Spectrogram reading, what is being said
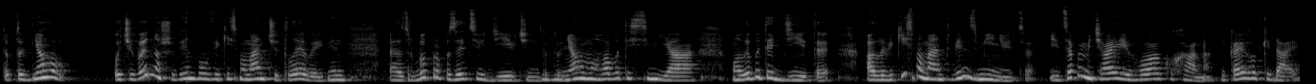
Тобто в нього очевидно, що він був в якийсь момент чутливий. Він е, зробив пропозицію дівчині, тобто в нього могла бути сім'я, могли бути діти. Але в якийсь момент він змінюється. І це помічає його кохана, яка його кидає.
